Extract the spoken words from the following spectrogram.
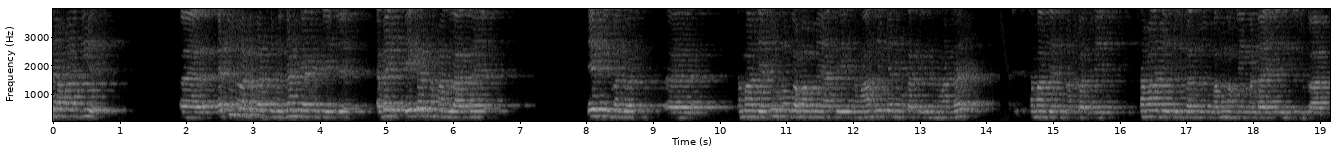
සමාධිය ඇතුනට පස්ස බුද්ධංගයක් හැටියට ඇබැයි ඒක සමල්ලාට ඒ පිළිබඳුවත් සමාධය තුුණු ගමම්ම යටේ සමාධී කැනු කතකිරමට සමාධය තුනම් පස්සේ සමාධය පිළිබඳව මම මගේ මටයි හිත සුකාරම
